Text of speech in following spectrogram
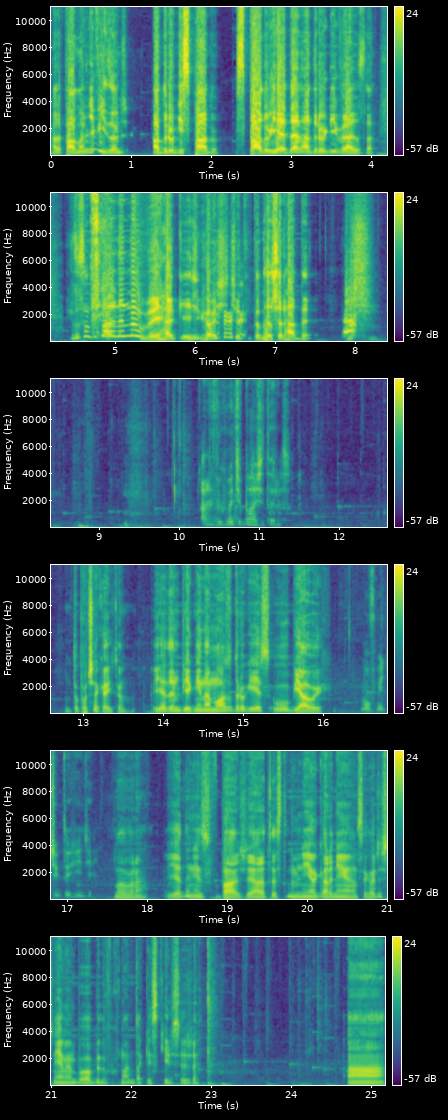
Ale pan, nie widzą cię. A drugi spadł. Spadł jeden, a drugi wraca. To są totalne nuby jakieś, gościu, to dasz radę. Ale wy będzie bazie teraz. No to poczekaj tu. Jeden biegnie na most, drugi jest u białych. Mów mi, czy ktoś idzie. Dobra. Jeden jest w bazie, ale to jest ten mniej ogarniający, chociaż nie wiem, bo obydwu mają takie skillsy, że... A...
